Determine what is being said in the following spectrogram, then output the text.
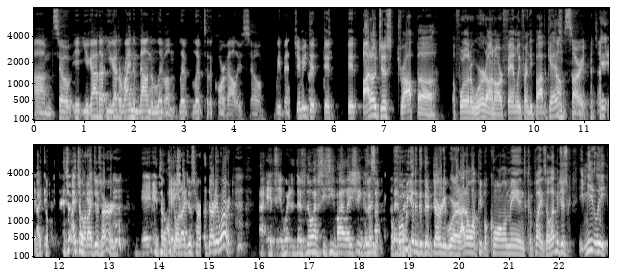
Um, so it, you gotta you gotta write them down and live them, live live to the core values. So we've been Jimmy. Did did did Otto just drop a, a four letter word on our family friendly podcast? I'm sorry. I, thought, it's, it's I thought okay. I just heard. it's okay. I thought I just heard a dirty word. Uh, it's it, there's no FCC violation. Listen, before we get into the dirty word, I don't want people calling me and complaining. So let me just immediately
